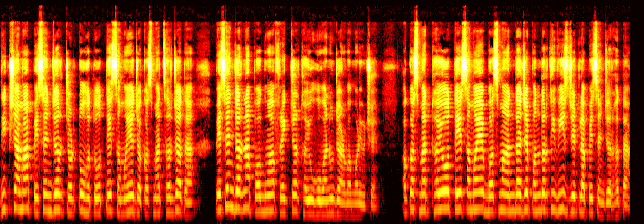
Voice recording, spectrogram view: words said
રિક્ષામાં પેસેન્જર ચડતો હતો, તે સમયે જ અકસ્માત સર્જાતા પેસેન્જરના પગમાં ફ્રેક્ચર થયું હોવાનું જાણવા મળ્યું છે. અકસ્માત થયો તે સમયે બસમાં અંદાજે પંદરથી વીસ જેટલા પેસેન્જર હતા.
